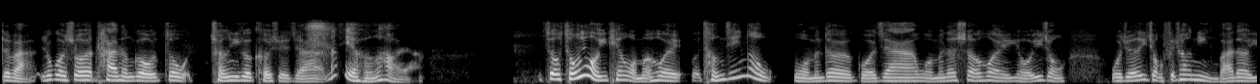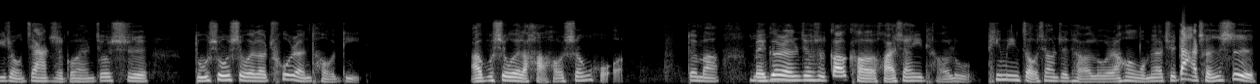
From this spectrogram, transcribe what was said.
对吧？如果说他能够做成一个科学家，那也很好呀。就总有一天我们会，曾经的我们的国家、我们的社会有一种，我觉得一种非常拧巴的一种价值观，就是。读书是为了出人头地，而不是为了好好生活，对吗？每个人就是高考华山一条路，拼命走向这条路。然后我们要去大城市，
